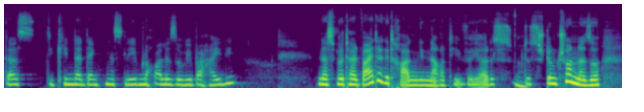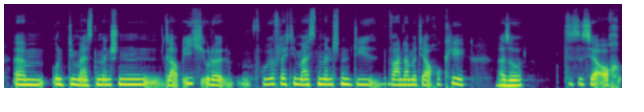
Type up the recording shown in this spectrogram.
dass die Kinder denken, es leben noch alle so wie bei Heidi. Und das wird halt weitergetragen, die Narrative, ja, das, das stimmt schon. Also, ähm, und die meisten Menschen, glaube ich, oder früher vielleicht die meisten Menschen, die waren damit ja auch okay. Also, das ist ja auch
